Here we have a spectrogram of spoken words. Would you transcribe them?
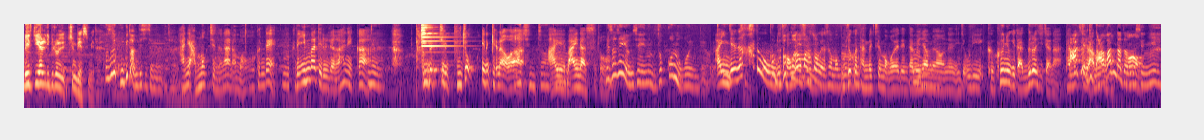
메디엘 리뷰를 준비했습니다. 선생님 고기도 안 드시잖아요 잘 아니 안 먹지는 않아 먹어. 근데 근데 인바디를 내가 하니까 네. 단백질 부족 이렇게 나와. 아 진짜 아예 마이너스로. 근데 선생님 연세에는 무조건 먹어야 된대요 아 이제는 하도 우리. 건강 방송에서 뭐 무조건 단백질 먹어야 된다. 음. 왜냐면은 이제 우리 그 근육이 다 늘어지잖아. 빠져 단백질을 안. 나간다잖아 어. 선생님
